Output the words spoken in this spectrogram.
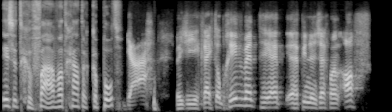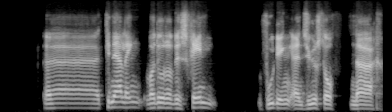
is het gevaar? Wat gaat er kapot? Ja, weet je, je krijgt op een gegeven moment heb, je een zeg maar een afknelling, waardoor er dus geen voeding en zuurstof naar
